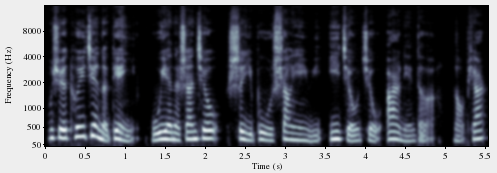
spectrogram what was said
同学推荐的电影《无言的山丘》是一部上映于一九九二年的老片儿。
